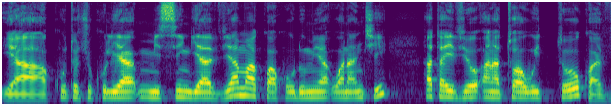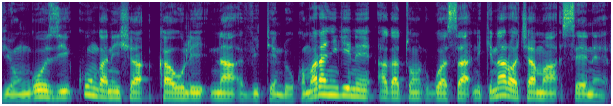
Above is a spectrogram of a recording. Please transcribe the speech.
ya kutochukulia misingi ya vyama kwa kuhudumia wananchi. Hata hivyo anatoa wito kwa viongozi kuunganisha kauli na vitendo. Kwa mara nyingine Agaton Gwasa ni kinara wa chama CNL.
